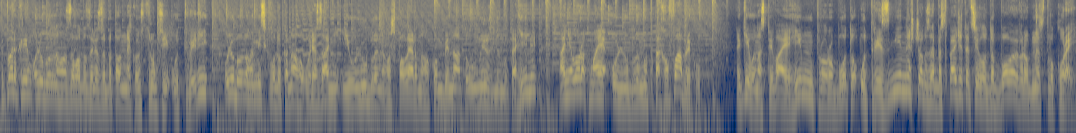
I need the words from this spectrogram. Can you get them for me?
Тепер, крім улюбленого заводу залізобетонних конструкцій у Твері, улюбленого міськводоканалу у Рязані і улюбленого шпалерного комбінату у Нижньому Тагілі, Аня Лорак має улюблену птахофабрику, якій вона співає гімн про роботу у три зміни, щоб забезпечити цілодобове виробництво курей.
